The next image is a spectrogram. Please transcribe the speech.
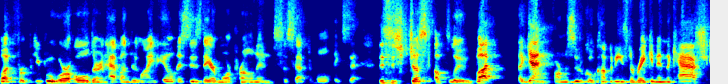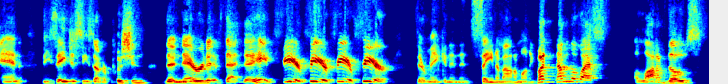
But for people who are older and have underlying illnesses, they are more prone and susceptible. Except this is just a flu. But again, pharmaceutical companies are raking in the cash, and these agencies that are pushing the narrative that they, hey, fear, fear, fear, fear, they're making an insane amount of money. But nonetheless, a lot of those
